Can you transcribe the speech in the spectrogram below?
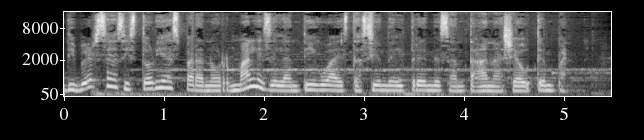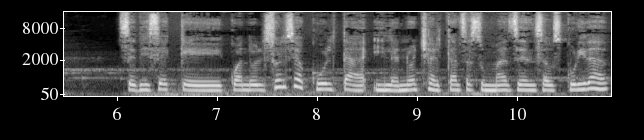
diversas historias paranormales de la antigua estación del tren de Santa Ana, Xautempan. Se dice que cuando el sol se oculta y la noche alcanza su más densa oscuridad,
